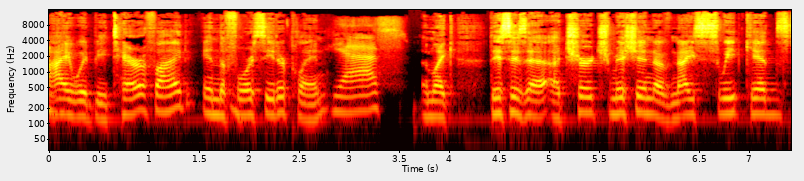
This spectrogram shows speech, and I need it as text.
I would be terrified in the four-seater plane. yes I'm like, this is a, a church mission of nice, sweet kids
